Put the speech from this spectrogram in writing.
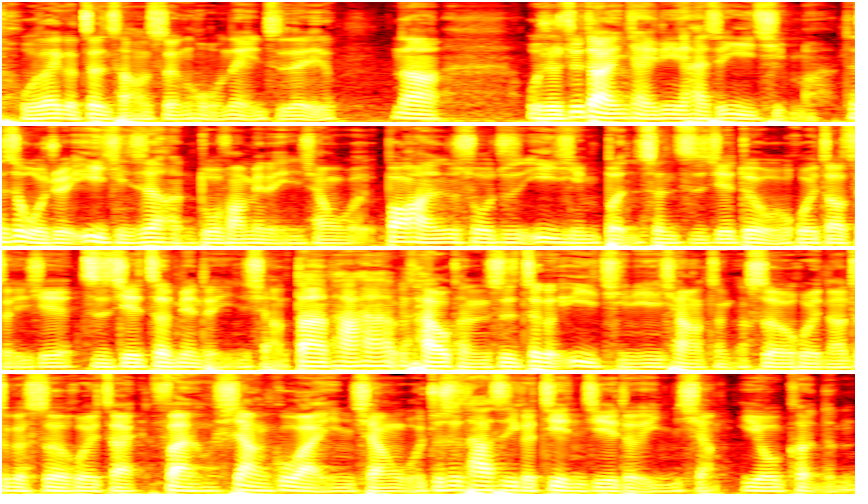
活在一个正常的生活内之类的。那我觉得最大的影响一定还是疫情嘛，但是我觉得疫情是很多方面的影响我，包含是说就是疫情本身直接对我会造成一些直接正面的影响，当然它还它有可能是这个疫情影响整个社会，那这个社会再反向过来影响我，就是它是一个间接的影响，也有可能。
